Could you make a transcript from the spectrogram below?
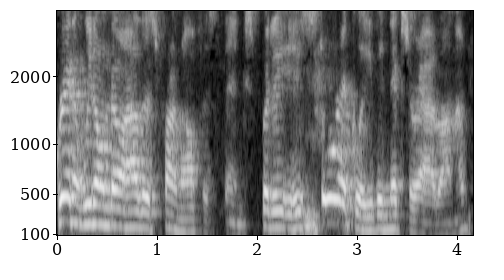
granted, we don't know how this front office thinks, but historically, the Knicks are out on him,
